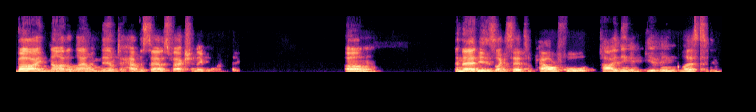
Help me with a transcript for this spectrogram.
by not allowing them to have the satisfaction they want um and that is like i said it's a powerful tithing and giving lesson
